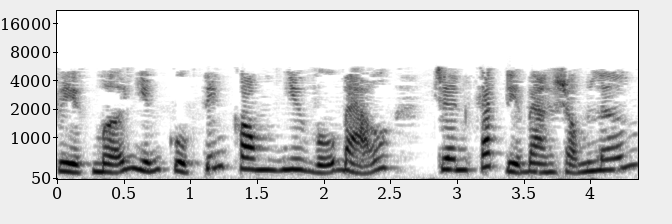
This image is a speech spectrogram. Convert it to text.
Việt mở những cuộc tiến công như vũ bão trên các địa bàn rộng lớn,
